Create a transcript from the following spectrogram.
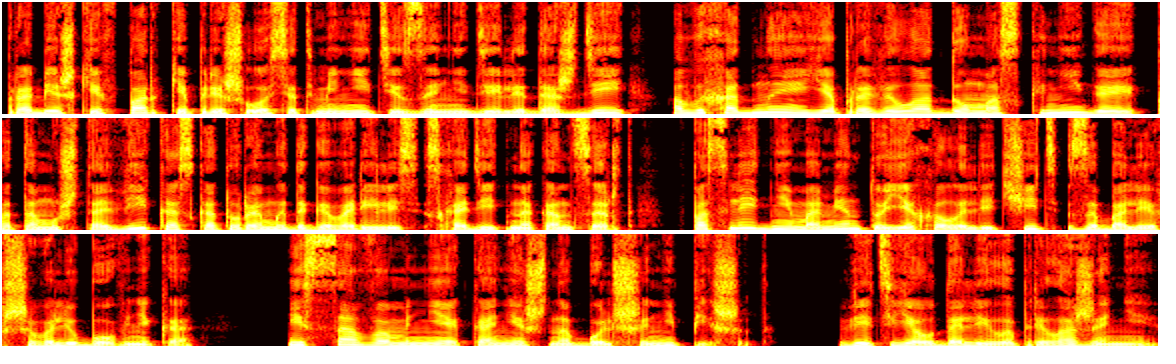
Пробежки в парке пришлось отменить из-за недели дождей, а выходные я провела дома с книгой, потому что Вика, с которой мы договорились сходить на концерт, в последний момент уехала лечить заболевшего любовника. И Савва мне, конечно, больше не пишет, ведь я удалила приложение.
